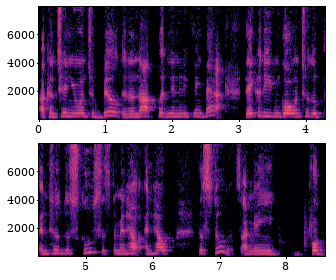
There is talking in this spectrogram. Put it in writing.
are continuing to build and they're not putting anything back. They could even go into the into the school system and help and help the students. I mean, for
